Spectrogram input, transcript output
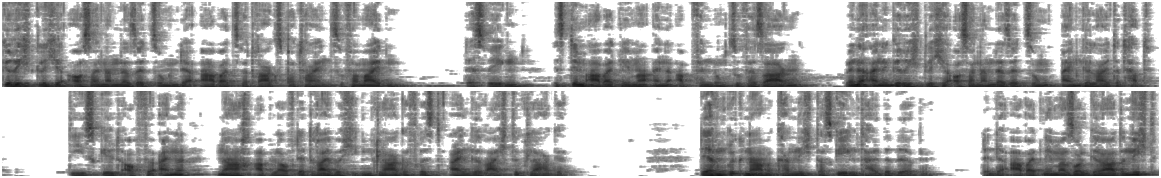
gerichtliche Auseinandersetzungen der Arbeitsvertragsparteien zu vermeiden. Deswegen ist dem Arbeitnehmer eine Abfindung zu versagen, wenn er eine gerichtliche Auseinandersetzung eingeleitet hat. Dies gilt auch für eine nach Ablauf der dreiwöchigen Klagefrist eingereichte Klage. Deren Rücknahme kann nicht das Gegenteil bewirken, denn der Arbeitnehmer soll gerade nicht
